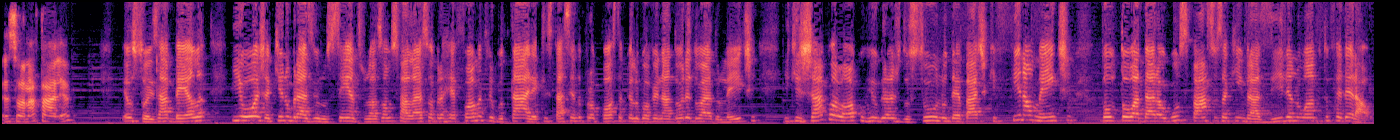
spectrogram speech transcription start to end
Eu sou a Natália. Eu sou Isabela e hoje, aqui no Brasil no Centro, nós vamos falar sobre a reforma tributária que está sendo proposta pelo governador Eduardo Leite e que já coloca o Rio Grande do Sul no debate que finalmente voltou a dar alguns passos aqui em Brasília no âmbito federal.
